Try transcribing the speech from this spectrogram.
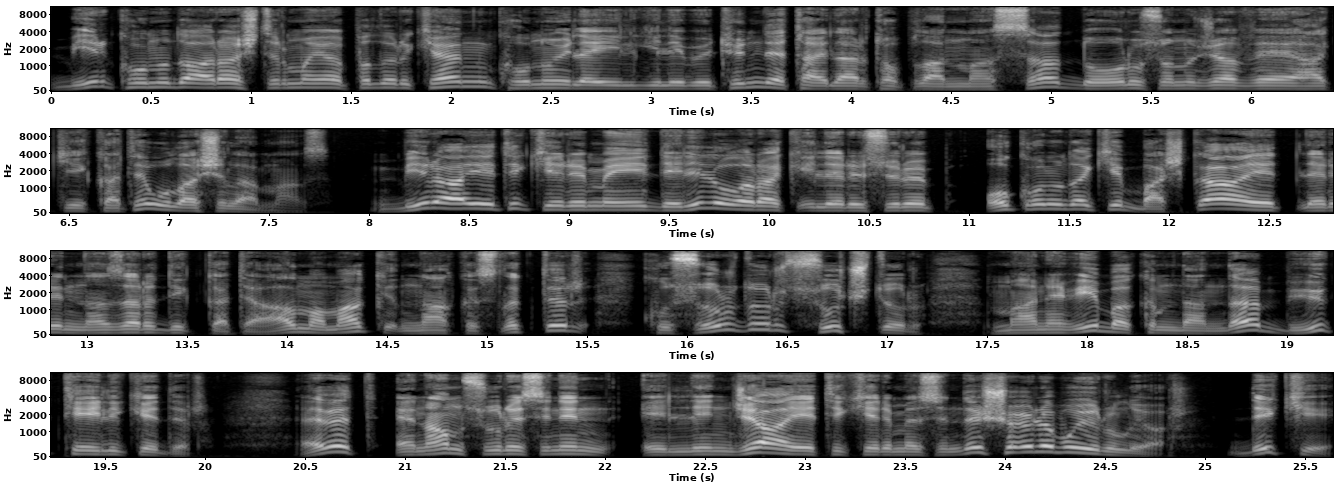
Bir konuda araştırma yapılırken konuyla ilgili bütün detaylar toplanmazsa doğru sonuca ve hakikate ulaşılamaz. Bir ayeti kerimeyi delil olarak ileri sürüp o konudaki başka ayetlerin nazarı dikkate almamak nakıslıktır, kusurdur, suçtur. Manevi bakımdan da büyük tehlikedir. Evet, Enam suresinin 50. ayeti kerimesinde şöyle buyuruluyor. De ki,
